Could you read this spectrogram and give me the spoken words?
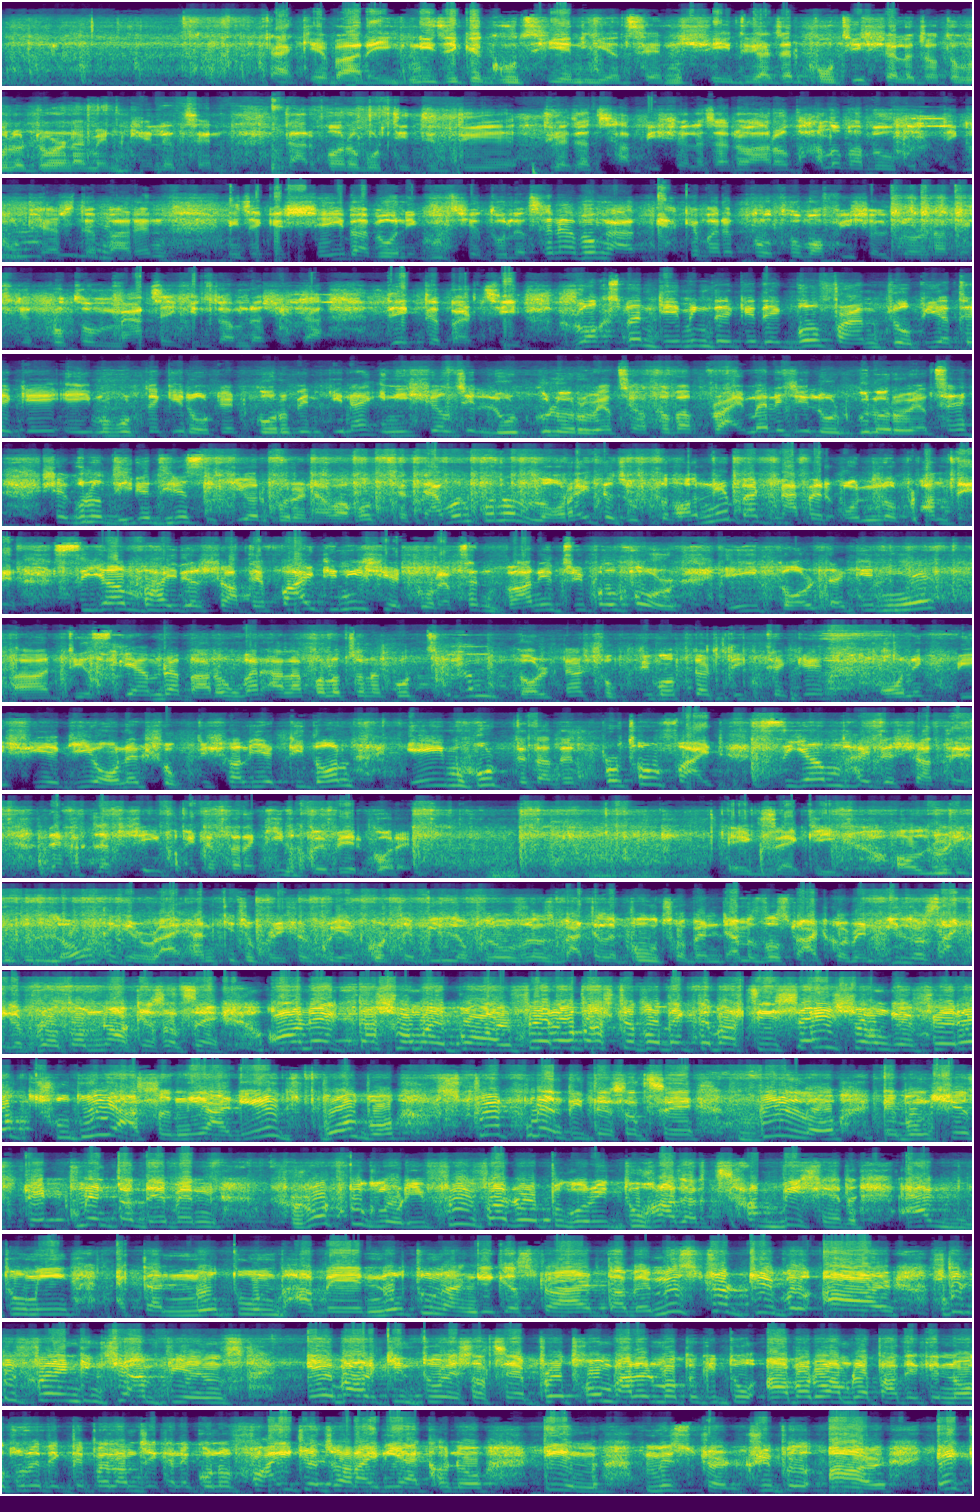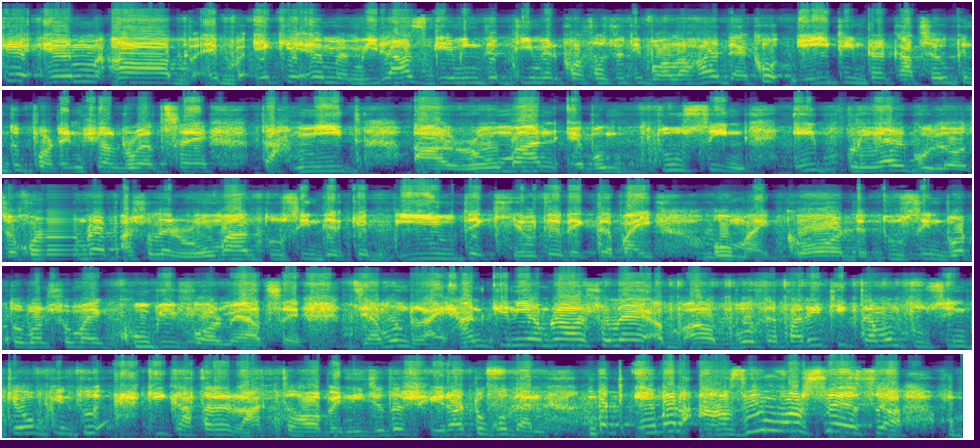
একেবারেই নিজেকে গুছিয়ে নিয়েছেন। সেই দুই হাজার পঁচিশ সালে যতগুলো টুর্নামেন্ট খেলেছেন, তার পরবর্তীতে দুই হাজার ছাব্বিশ সালে যেন আরও ভালোভাবে উপরের দিকে উঠে আসতে পারেন, নিজেকে সেইভাবে উনি গুছিয়ে তুলেছেন এবং একেবারে প্রথম অফিসিয়াল টুর্নামেন্টের প্রথম ম্যাচে কিন্তু আমরা সেটা দেখতে পাচ্ছি রক্সম্যান গেমিংদেরকে দেখব ফার্মটোপিয়া থেকে এই মুহূর্তে কি রোটেট করবেন কিনা ইনিশিয়াল যে লুটগুলো রয়েছে অথবা প্রাইমারি যে লুটগুলো রয়েছে, সেগুলো ধীরে ধীরে সিকিউর করে নেওয়া হচ্ছে। তেমন কোনো লড়াইতে যুক্ত হননি বাট ম্যাপের অন্য প্রান্তে সিয়াম ভাইদের সাথে ফাইট ইনিশিয়েট করেছেন বানি ট্রিপল ফোর এই দলটাকে নিয়ে টেস্টে আমরা বারংবার আলাপ আলোচনা করছিলাম। দলটার শক্তিমত্তার দিক থেকে অনেক বেশি এগিয়ে, অনেক শক্তিশালী একটি দল। এই মুহূর্তে তাদের প্রথম ফাইট সিয়াম ভাইদের সাথে। দেখা যাক সেই ফাইটটা তারা কীভাবে বের করে। এক্স্যাক্টলি অলরেডি কিন্তু লং থেকে রায়হান কিছু প্রেশার ক্রিয়েট করতে বিল্লো ক্লোজনেস ব্যাটেলে পৌঁছবেন ড্যামেজ স্টার্ট করবেন। বিল্লোর সাইড থেকে প্রথম নক এসেছে অনেকটা সময় পর ফেরত আসতে তো দেখতে পাচ্ছি, সেই সঙ্গে ফেরত শুধুই আসেনি আইডিয়ে বলব স্টেটমেন্ট দিতে এসেছে বিল্লো এবং সে স্টেটমেন্টটা দেবেন road to glory free fire road to glory দু হাজার ছাব্বিশের একদমই একটা নতুন ভাবে নতুন আঙ্গিকে স্টার্ট তবে mister triple R the defending champions এবার কিন্তু এসেছে। প্রথমবারের মতো কিন্তু আবারও আমরা তাদেরকে নজরে দেখতে পেলাম, যেখানে কোনো ফাইটে জড়ায়নি এখনও টিম মিস্টার ট্রিপল আর একে এম একে এম মিরাজ গেমিং দের টিমের কথা যদি বলা হয়, দেখো, এই টিমটার কাছেও কিন্তু পটেনশিয়াল রয়েছে। তাহমিদ আর রোমান এবং তুসিন, এই প্লেয়ারগুলো, যখন আমরা আসলে রোমান তুসিনদেরকে বিইউতে খেলতে দেখতে পাই ও মাই গড তুসিন বর্তমান সময়ে খুবই ফর্মে আছে। যেমন রায়হানকে নিয়ে আমরা আসলে বলতে পারি, ঠিক তেমন তুসিনকেও কিন্তু একই কাতারে রাখতে হবে, নিজেদের সেরাটুকু দেন। বাট এবার Azim versus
